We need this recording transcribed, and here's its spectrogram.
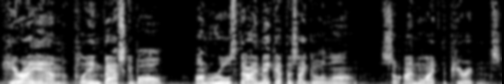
here I am playing basketball on rules that I make up as I go along. So I'm like the Puritans.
